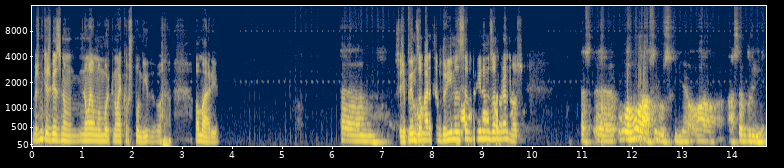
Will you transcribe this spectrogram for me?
Mas muitas vezes não, não é um amor que não é correspondido ao Mário. Um, Ou seja, podemos amar a sabedoria, mas a sabedoria não nos amar a nós. O amor à filosofia, ou à, à sabedoria.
